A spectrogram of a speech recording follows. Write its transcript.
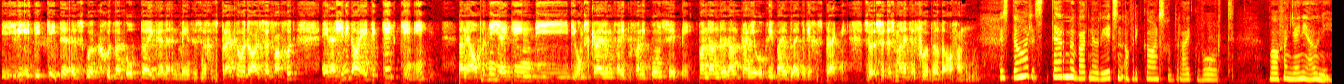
Hierdie etikette is ook goed wat opduik in in mense se gesprekke oor daai soort van goed. En as jy nie daai etiket ken nie, dan help dit nie jy ken die die omskrywing van die van die konsep nie want dan dan kan jy ook nie bybly by die gesprek nie. So so dis maar net 'n voorbeeld daarvan. Is daar terme wat nou reeds in Afrikaans gebruik word waarvan jy nie hou nie?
